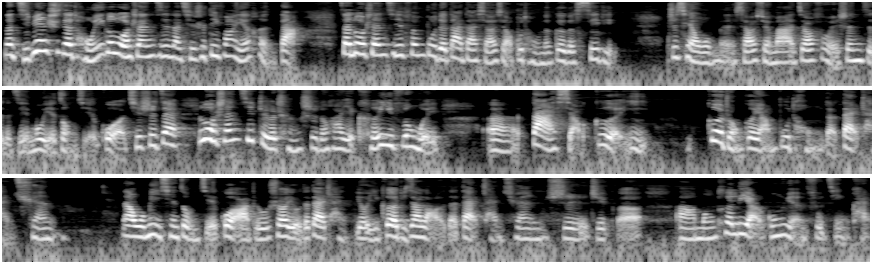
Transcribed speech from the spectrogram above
那即便是在同一个洛杉矶呢，其实地方也很大，在洛杉矶分布的大大小小不同的各个 city。之前我们小雪妈教赴美生子的节目也总结过，其实，在洛杉矶这个城市的话，也可以分为呃大小各异、各种各样不同的待产圈。那我们以前总结过啊，比如说有的待产有一个比较老的待产圈是这个啊蒙特利尔公园附近开，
